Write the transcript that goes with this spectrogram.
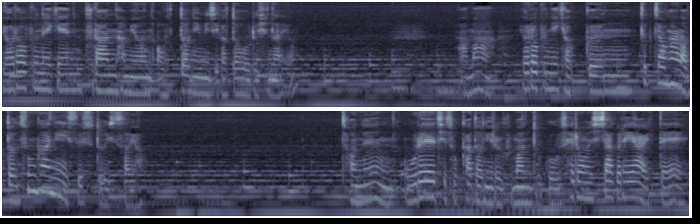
여러분에겐 불안하면 어떤 이미지가 떠오르시나요? 아마 여러분이 겪은 특정한 어떤 순간이 있을 수도 있어요. 저는 오래 지속하던 일을 그만두고 새로운 시작을 해야 할 때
